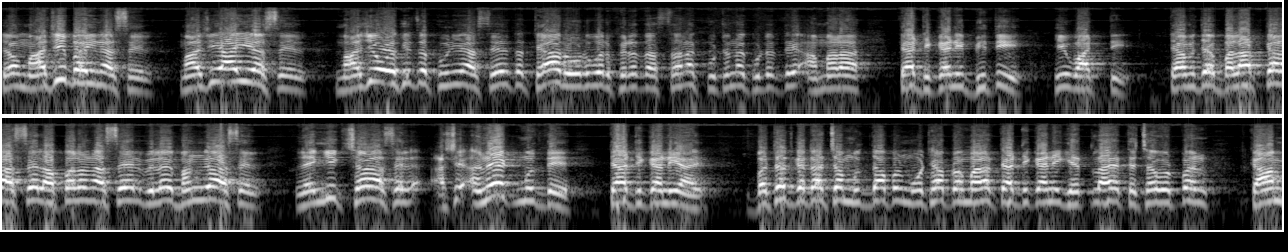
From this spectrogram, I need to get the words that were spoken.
तेव्हा माझी बहीण असेल माझी आई असेल माझी ओळखीचं कुणी असेल तर त्या रोडवर फिरत असताना कुठं ना कुठंतरी आम्हाला त्या ठिकाणी भीती ही वाटते. त्यामध्ये बलात्कार असेल अपहरण असेल विलयभंग असेल लैंगिक छळ असेल असे अनेक मुद्दे त्या ठिकाणी आहेत. बचत गटाचा मुद्दा पण मोठ्या प्रमाणात त्या ठिकाणी घेतला आहे. त्याच्यावर पण काम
